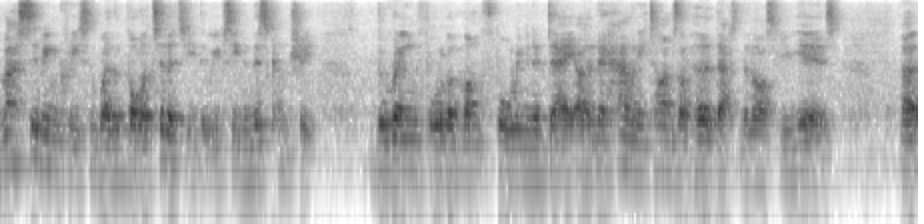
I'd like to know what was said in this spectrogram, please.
massive increase in weather volatility that we've seen in this country. The rainfall of a month falling in a day. I don't know how many times I've heard that in the last few years uh,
